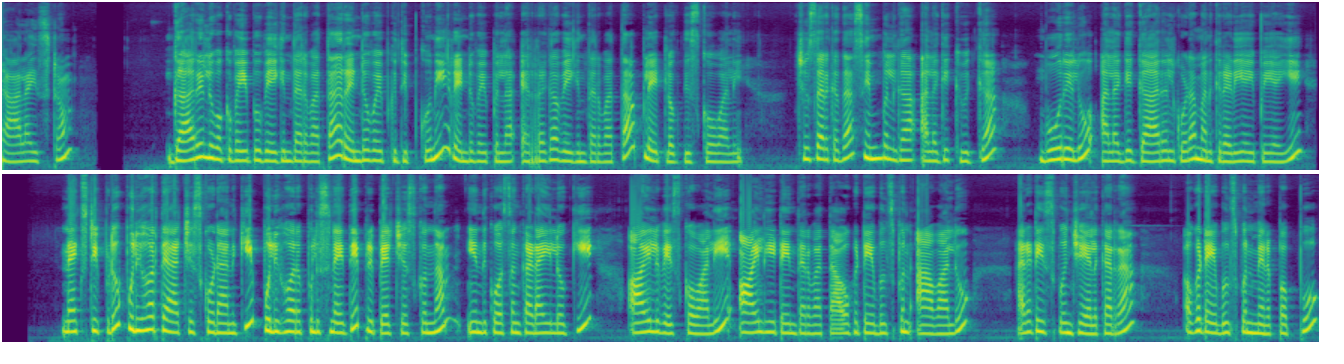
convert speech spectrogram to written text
చాలా ఇష్టం. గారెలు ఒకవైపు వేగిన తర్వాత రెండో వైపుకి తిప్పుకొని రెండు వైపులా ఎర్రగా వేగిన తర్వాత ప్లేట్లోకి తీసుకోవాలి. చూసారు కదా సింపుల్గా అలాగే క్విక్గా బూరెలు అలాగే గారెలు కూడా మనకి రెడీ అయిపోయాయి. నెక్స్ట్ ఇప్పుడు పులిహోర తయారు చేసుకోవడానికి పులిహోర పులుసునైతే ప్రిపేర్ చేసుకుందాం. ఇందుకోసం కడాయిలోకి ఆయిల్ వేసుకోవాలి. ఆయిల్ హీట్ అయిన తర్వాత ఒక టేబుల్ స్పూన్ ఆవాలు అర టీ స్పూన్ జీలకర్ర ఒక టేబుల్ స్పూన్ మినపప్పు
